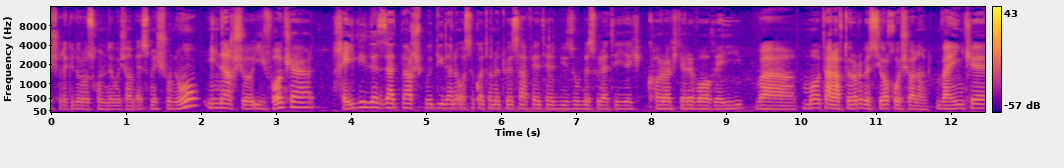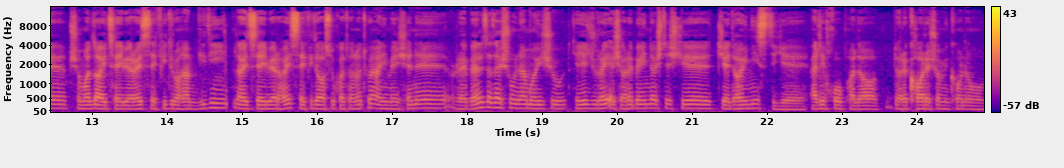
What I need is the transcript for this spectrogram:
شده که درست خونده باشم اسمشونو این نقش رو ایفا کرد. خیلی لذت بخش بود دیدن آسوکاتانو توی صفحه تلویزیون به صورت یک کاراکتر واقعی و ما طرفدارا رو بسیار خوشحالم. و اینکه شما lightsaber های سفید رو هم دیدین. lightsaber های سفید آسوکاتانو توی انیمیشن ربلز ازش رونمایی شد که یه جورایی اشاره به این داشتش که جدای نیست دیگه. ولی خب حالا داره کارشو می‌کنه و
